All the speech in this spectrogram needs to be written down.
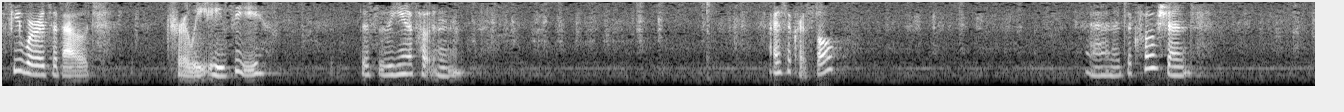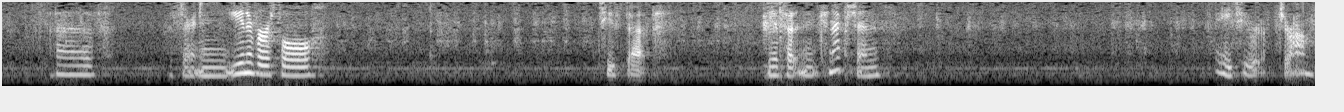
a few words about curly AZ. This is a unipotent isocrystal, and it's a quotient of a certain universal two-step unipotent connection A2 gerom.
